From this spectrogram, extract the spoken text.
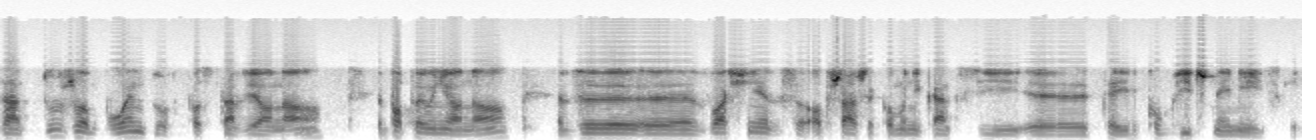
za dużo błędów postawiono popełniono w, e, właśnie w obszarze komunikacji e, tej publicznej, miejskiej.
